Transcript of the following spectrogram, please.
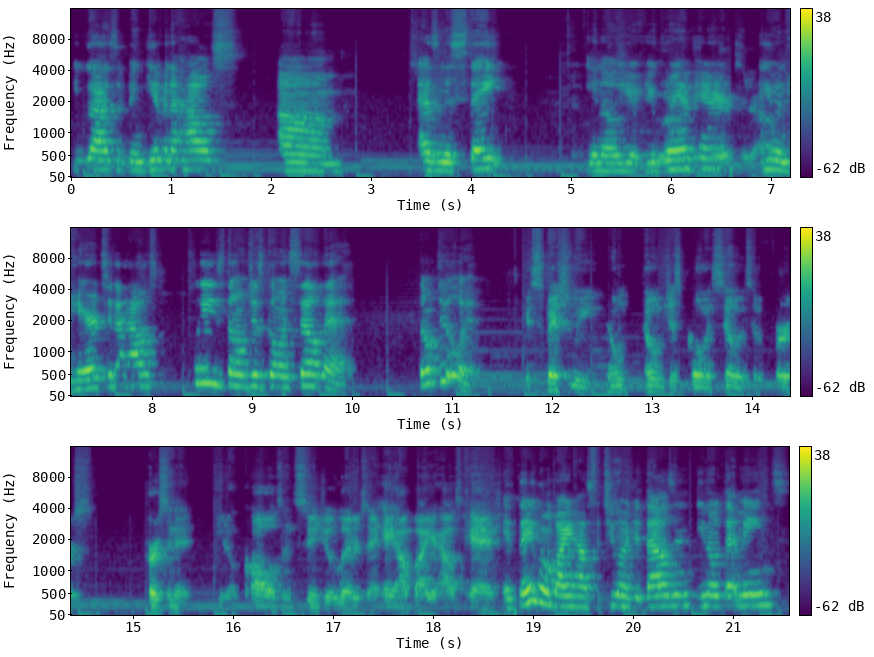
you guys have been given a house um, as an estate. You know, your your grandparents, you inherited a house. Please don't just go and sell that. Don't do it. Especially don't don't just go and sell it to the first person that you know calls and sends you a letter saying, "Hey, I'll buy your house cash." If they gonna buy your house for two hundred thousand, you know what that means?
